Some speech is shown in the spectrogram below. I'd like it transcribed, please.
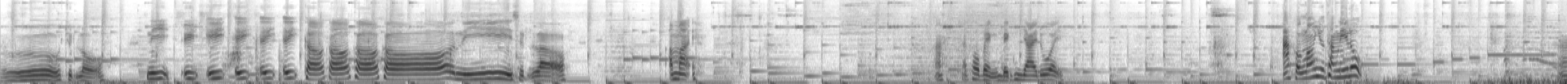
เออจุดหล่อ นี่อีอีอีอีอีขอขอขอขอนี่สุดหล่อเอาใหม่อะให้พ่อแบ่งแบ่งคุณยายด้วยอะของน้องอยู่ทางนี้ลูกอ่า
